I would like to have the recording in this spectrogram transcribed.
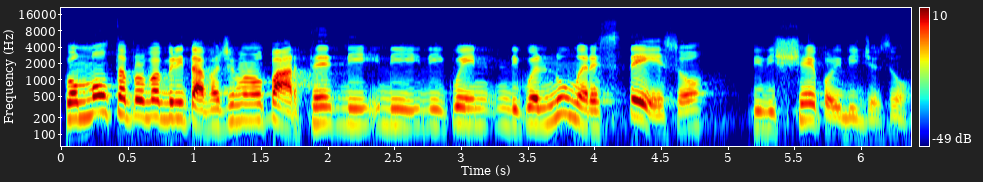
con molta probabilità facevano parte di, di, di, quei, di quel numero esteso di discepoli di Gesù.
